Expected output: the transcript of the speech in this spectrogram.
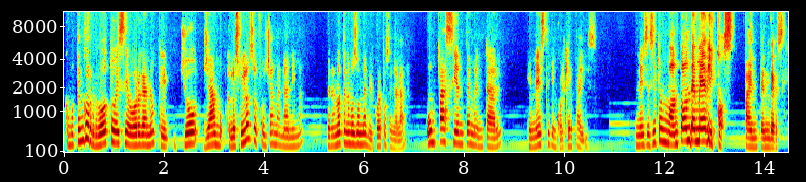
como tengo roto ese órgano que yo llamo, que los filósofos llaman ánima, pero no tenemos dónde en el cuerpo señalar, un paciente mental en este y en cualquier país necesita un montón de médicos para entenderse.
